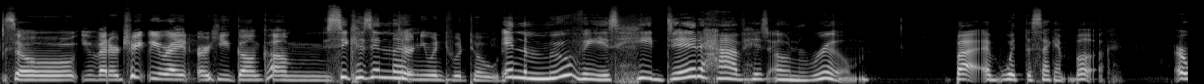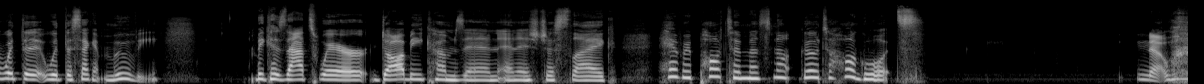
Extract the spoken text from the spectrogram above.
So you better treat me right, or he gonna come See, because in the turn you into a toad. in the movies, he did have his own room, but uh, with the second book, or with the with the second movie, because that's where Dobby comes in and is just like, Harry Potter must not go to Hogwarts. no.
